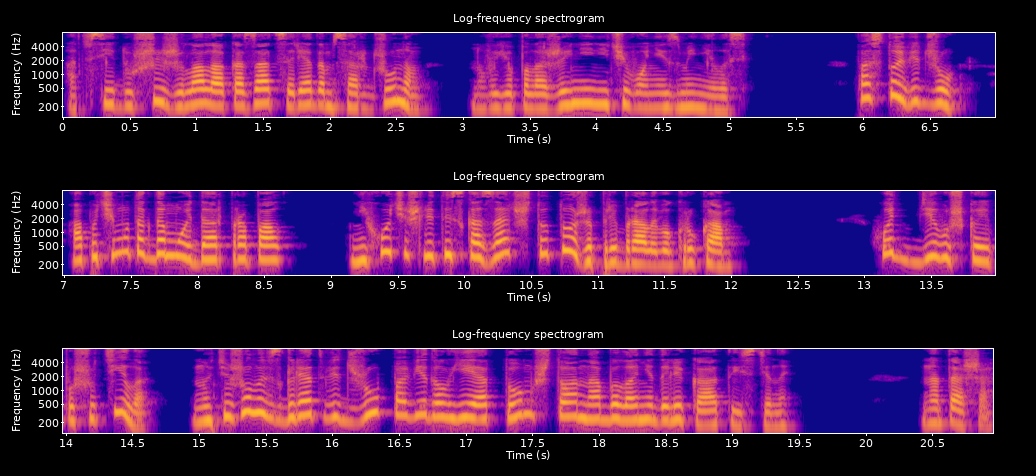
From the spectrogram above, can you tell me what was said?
от всей души желала оказаться рядом с Арджуном, но в ее положении ничего не изменилось. «Постой, Виджу, а почему тогда мой дар пропал? Не хочешь ли ты сказать, что тоже прибрал его к рукам?» Хоть девушка и пошутила, но тяжелый взгляд Виджу поведал ей о том, что она была недалека от истины. «Наташа,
